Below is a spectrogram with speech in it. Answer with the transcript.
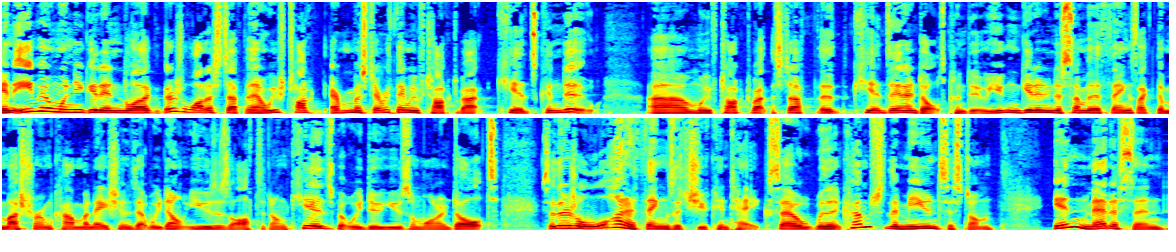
And even when you get into like there's a lot of stuff now we've talked almost everything we've talked about kids can do. Um, we've talked about the stuff that kids and adults can do. You can get into some of the things like the mushroom combinations that we don't use as often on kids, but we do use them on adults. So there's a lot of things that you can take. So when it comes to the immune system, in medicine,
